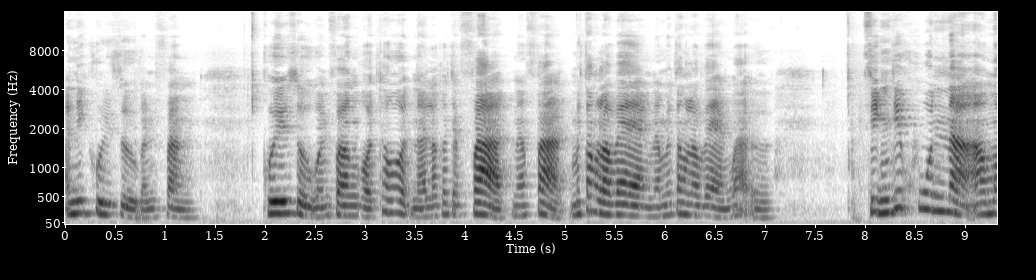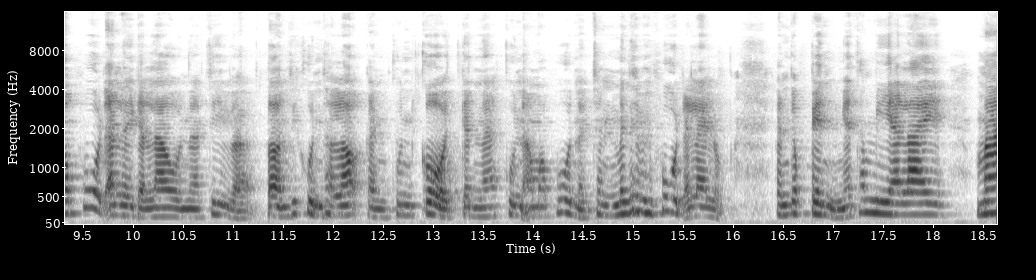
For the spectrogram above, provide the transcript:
อันนี้คุยสู่กันฟัง คุยสู่กันฟังขอโทษนะแล้วก็จะฝากนะฝาก ไม่ต้องระแวงนะ ไม่ต้องระแวงว่า เออ สิ่งที่คุณน่ะ เอามาพูดอะไรกับเรานะที่แบบตอนที่คุณทะเลาะกัน คุณโกรธกันนะคุณเอามาพูดนะฉันไม่ได้ไปพูดอะไรหรอกมันก็เป็นอย่างเงี้ย ถ้ามีอะไร มา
